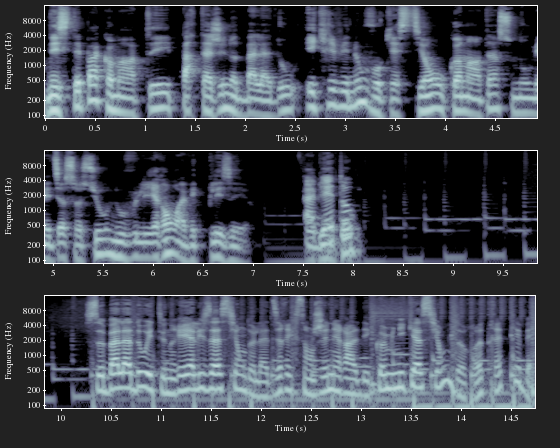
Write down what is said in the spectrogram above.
N'hésitez pas à commenter, partager notre balado, écrivez-nous vos questions ou commentaires sur nos médias sociaux. Nous vous lirons avec plaisir. À, bientôt. Ce balado est une réalisation de la Direction générale des communications de Retraite Québec.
